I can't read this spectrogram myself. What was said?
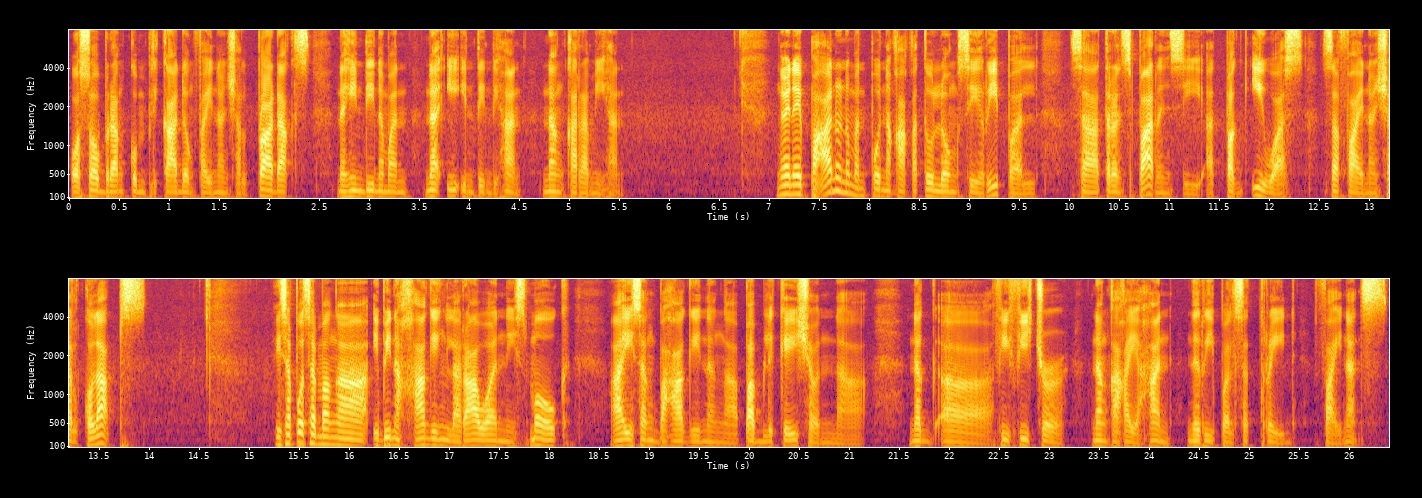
o sobrang komplikadong financial products na hindi naman naiintindihan ng karamihan. Ngayon ay paano naman po nakakatulong si Ripple sa transparency at pag-iwas sa financial collapse? Isa po sa mga ibinahaging larawan ni Smoke ay isang bahagi ng uh, publication na nag-feature uh, ng kakayahan ni Ripple sa trade finance.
